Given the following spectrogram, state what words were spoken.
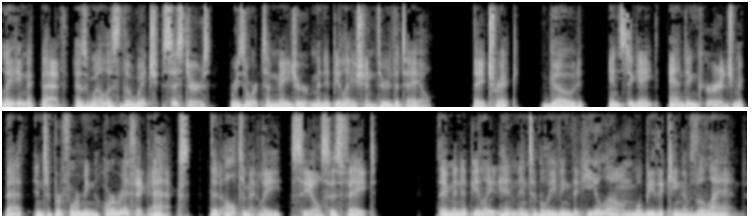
Lady Macbeth, as well as the witch sisters, resort to major manipulation through the tale. They trick, goad, instigate, and encourage Macbeth into performing horrific acts that ultimately seals his fate. They manipulate him into believing that he alone will be the king of the land,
